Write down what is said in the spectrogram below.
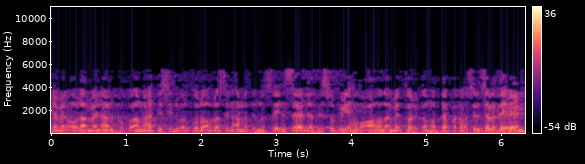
جميع العلماء الأنفقاء المحدثين والقراء والرسل عامة المسلمين سادة الصوفية وعلماء الطريقة المدبرة وسلسلتهم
